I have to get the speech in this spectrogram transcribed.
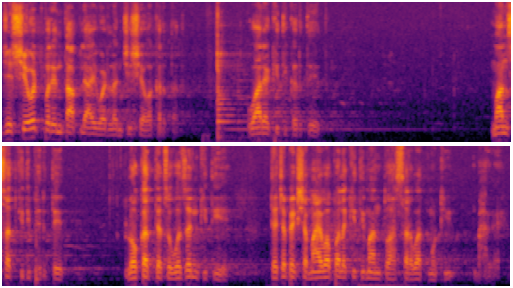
जे शेवटपर्यंत आपल्या आईवडिलांची सेवा करतात. वाऱ्या किती करतेत. माणसात किती फिरतेत. लोकात त्याचं वजन किती आहे. त्याच्यापेक्षा मायबापाला किती मानतो हा सर्वात मोठी भाग आहे.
